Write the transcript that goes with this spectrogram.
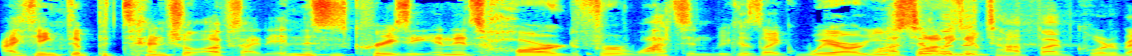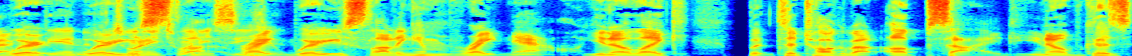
I think the potential upside, and this is crazy, and it's hard for Watson because like where are you Watson slotting was a him? top five quarterback where at the end where of the you 2020 slot, season. right where are you slotting him right now you know like but to talk about upside you know because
